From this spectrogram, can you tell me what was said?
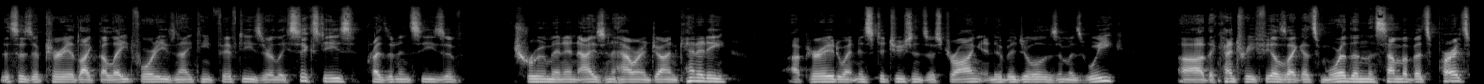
This is a period like the late 40s, 1950s, early 60s, presidencies of Truman and Eisenhower and John Kennedy, a period when institutions are strong, individualism is weak. Uh, the country feels like it's more than the sum of its parts.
